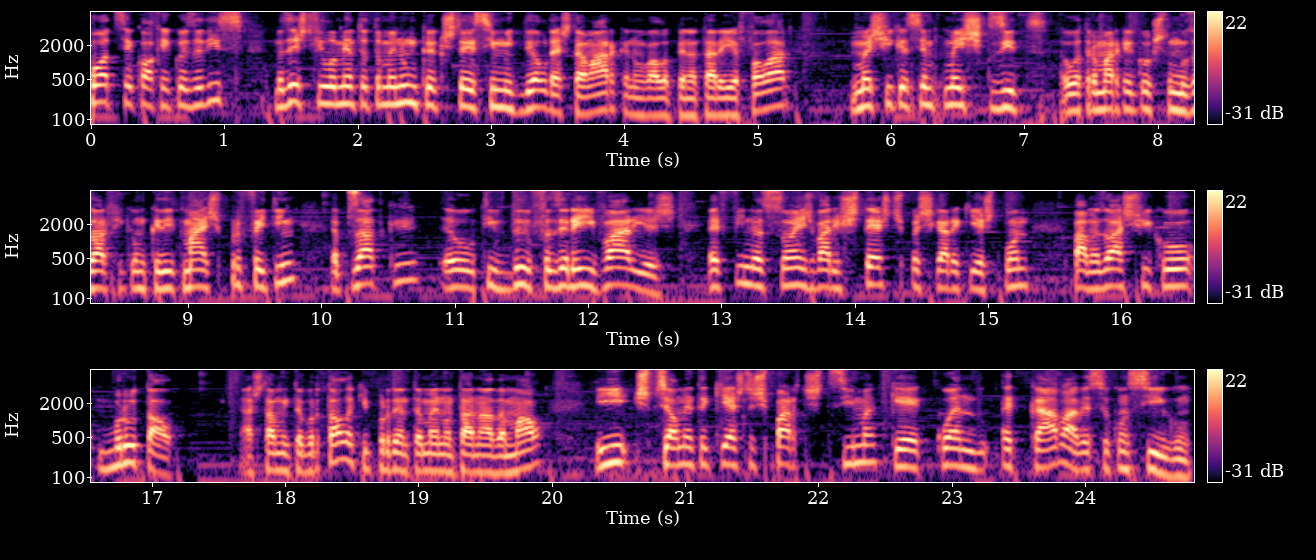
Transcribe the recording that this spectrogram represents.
pode ser qualquer coisa disso, mas este filamento eu também nunca gostei assim muito dele, desta marca, não vale a pena estar aí a falar, mas fica sempre meio esquisito. A outra marca que eu costumo usar fica um bocadito mais perfeitinho, apesar de que eu tive de fazer aí várias afinações, vários testes para chegar aqui a este ponto, pá, mas eu acho que ficou brutal. Acho que está muito brutal, aqui por dentro também não está nada mal e especialmente aqui estas partes de cima, que é quando acaba, a ver se eu consigo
